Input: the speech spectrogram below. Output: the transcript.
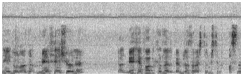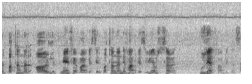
neydi onun adı? MF şöyle. Yani MF fabrikaları ben biraz araştırmıştım. Aslında batanlar ağırlık MF fabrikası. Batanlar ne fabrikası biliyor musun Samet? Uzel fabrikası.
